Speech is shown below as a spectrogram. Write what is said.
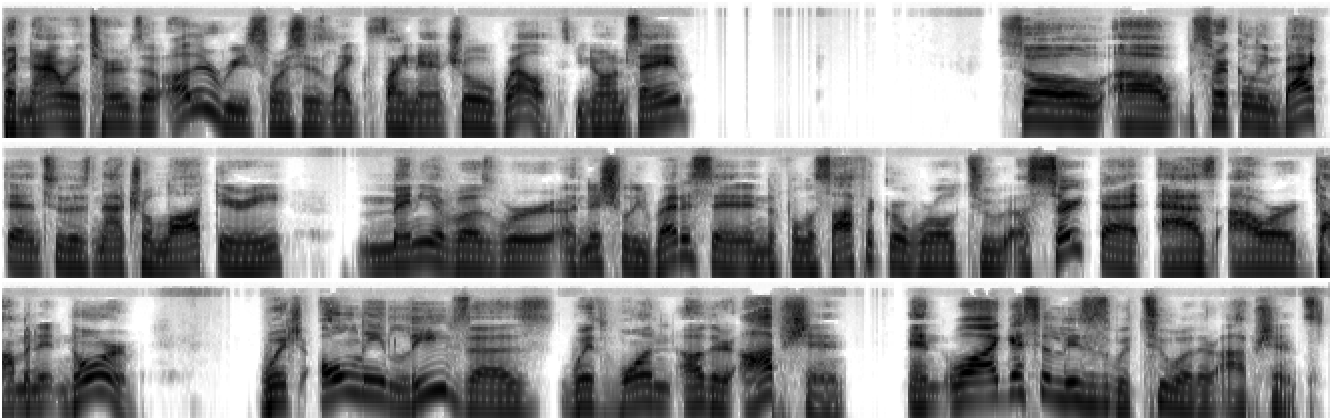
but now in terms of other resources like financial wealth. You know what I'm saying? So, uh, circling back then to this natural law theory, many of us were initially reticent in the philosophical world to assert that as our dominant norm which only leaves us with one other option. And well, I guess it leaves us with two other options.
